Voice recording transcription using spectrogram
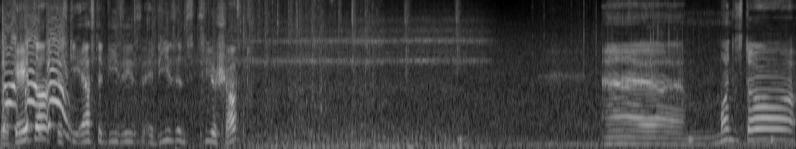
So, Gator ist die erste, die es ins Ziel schafft. Äh, Monster,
